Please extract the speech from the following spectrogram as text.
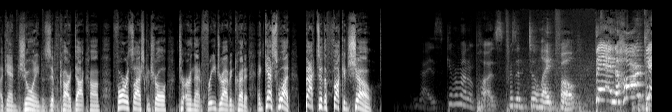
Again, joinzipcar.com forward slash control to earn that free driving credit. And guess what? Back to the fucking show. Guys, give a round of applause for the delightful Ben Harkins!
